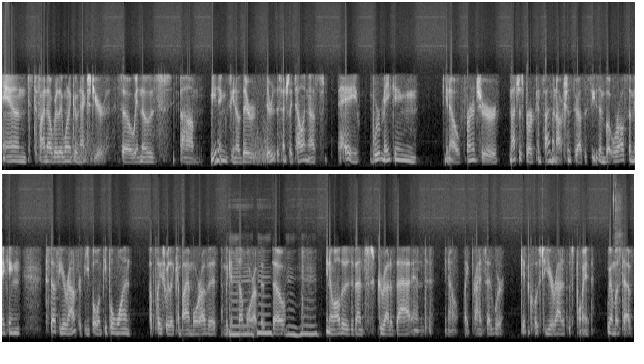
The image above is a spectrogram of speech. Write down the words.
and to find out where they want to go next year. So in those um, meetings, you know, they're they're essentially telling us, hey, we're making you know, furniture not just for our consignment auctions throughout the season, but we're also making stuff year round for people, and people want a place where they can buy more of it, and we can sell more of it. So, you know, all those events grew out of that, and you know, like Brian said, we're getting close to year round at this point. We almost have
